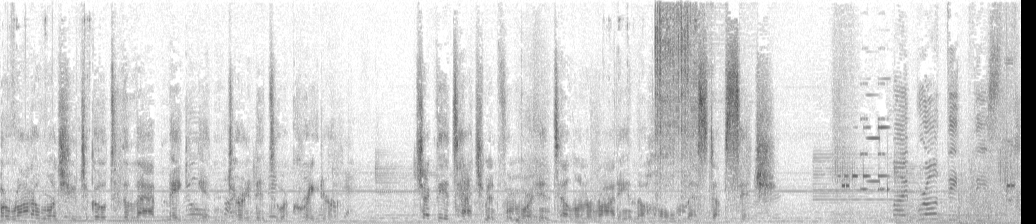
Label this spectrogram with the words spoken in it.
Arati wants you to go to the lab making it and turn it into a crater. Check the attachment for more intel on Arati and the whole messed up sitch. My bro did this.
